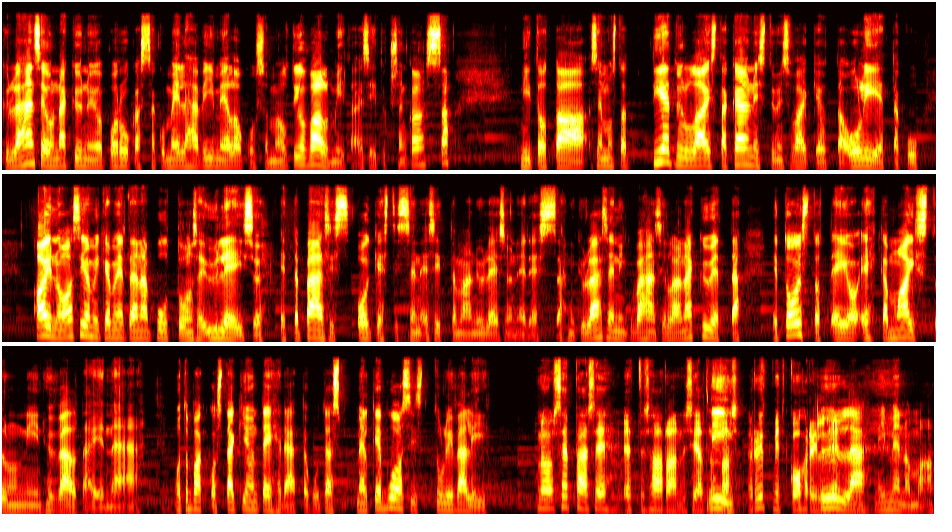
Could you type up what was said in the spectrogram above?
kyllähän se on näkynyt jo porukassa, kun meillähän viime elokuussa me oltiin jo valmiita esityksen kanssa. Niin tota, semmoista tietynlaista käynnistymisvaikeutta oli, että kun ainoa asia, mikä meiltä enää puuttuu, on se yleisö, että pääsis oikeasti sen esittämään yleisön edessä. Niin kyllähän se niin kuin vähän sillä näkyy, että ne toistot ei ole ehkä maistunut niin hyvältä enää. Mutta pakko sitäkin on tehdä, että kun tässä melkein vuosi tuli väliin. No sepä se, että saadaan ne sieltä niin. taas rytmit kohdille. Kyllä, nimenomaan.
